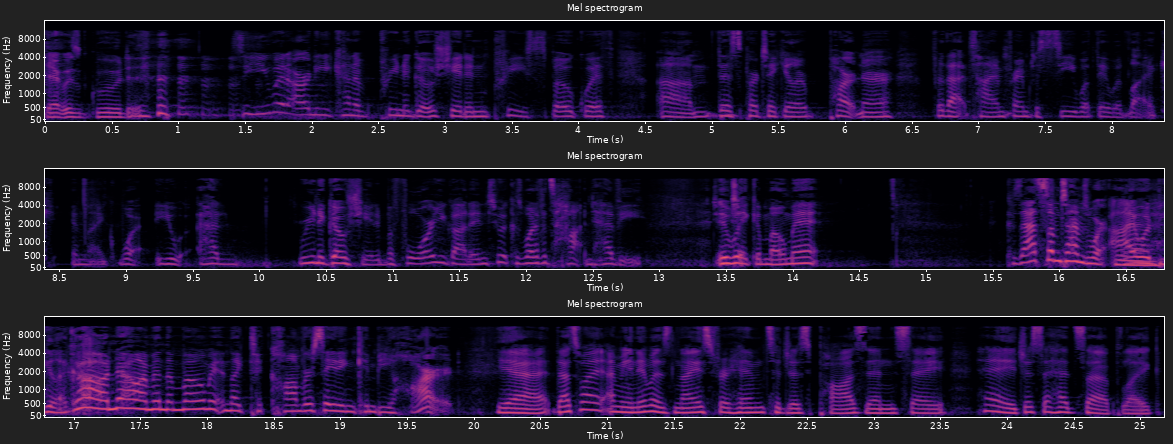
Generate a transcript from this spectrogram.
that was good. So you had already kind of pre-negotiated and pre-spoke with um, this particular partner for that time frame to see what they would like and like what you had renegotiated before you got into it. Because what if it's hot and heavy? Do you It wa- take a moment? Because that's sometimes where I would be like, oh no, I'm in the moment, and like to conversating can be hard. Yeah, that's why I mean it was nice for him to just pause and say, "Hey, just a heads up, like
